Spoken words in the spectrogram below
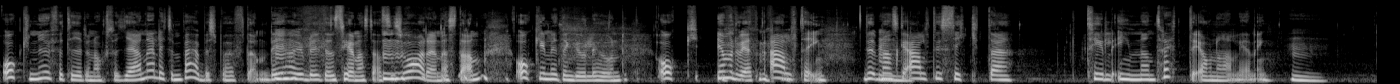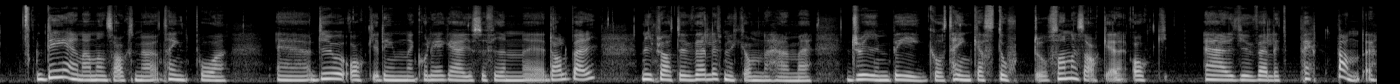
Och nu för tiden också gärna en liten bebis på höften. Det har ju blivit den senaste mm. accessoaren nästan. Och en liten gullig hund. Och ja men du vet, allting. Man ska mm. alltid sikta till innan 30 av någon anledning. Mm. Det är en annan sak som jag har tänkt på Eh, du och din kollega Josefin eh, Dahlberg, ni pratar ju väldigt mycket om det här med dream big och tänka stort och sådana saker. Och är ju väldigt peppande,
